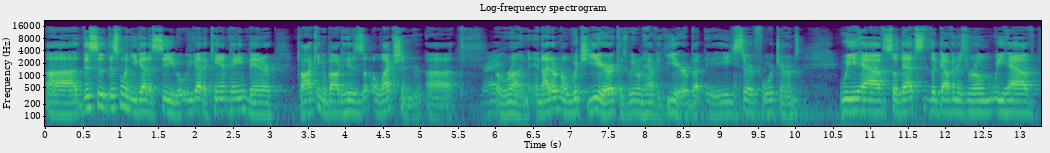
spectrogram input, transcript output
Uh, this is this one you got to see, but we got a campaign banner talking about his election uh, right. run, and I don't know which year because we don't have a year, but he served four terms. We have so that's the governor's room. We have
